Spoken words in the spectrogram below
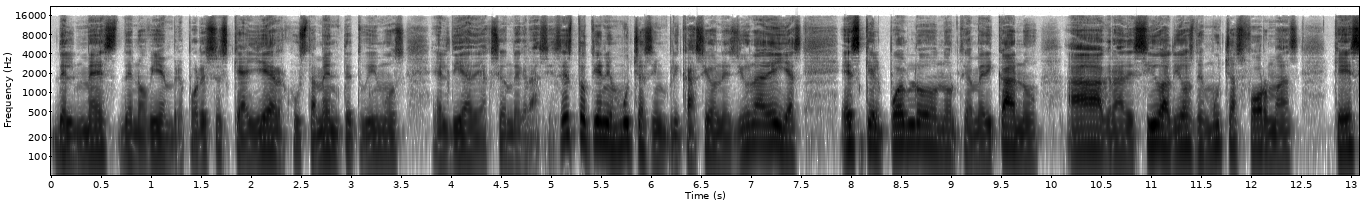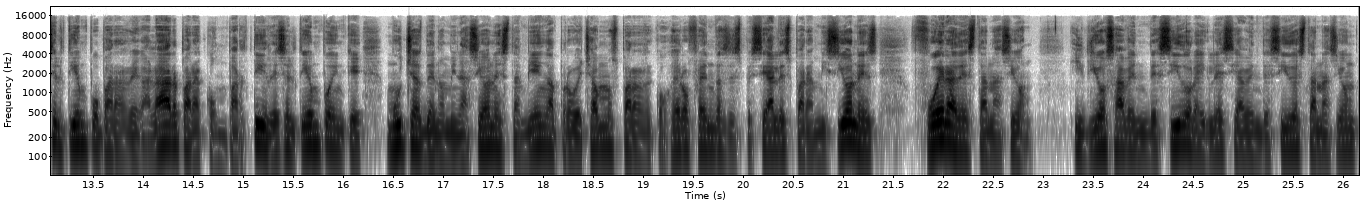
del mes de noviembre. Por eso es que ayer justamente tuvimos el Día de Acción de Gracias. Esto tiene muchas implicaciones y una de ellas es que el pueblo norteamericano ha agradecido a Dios de muchas formas, que es el tiempo para regalar, para compartir, es el tiempo en que muchas denominaciones también aprovechamos para recoger ofrendas especiales para misiones fuera de esta nación y Dios ha bendecido, la iglesia ha bendecido esta nación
